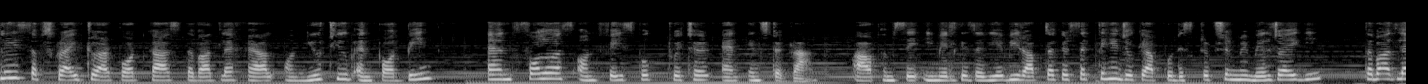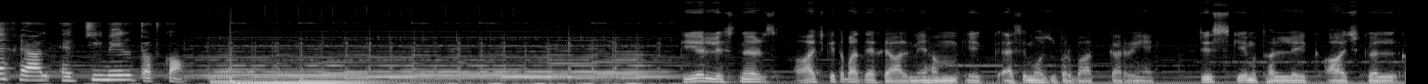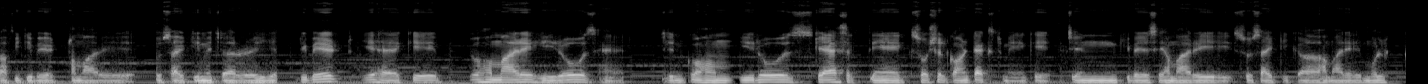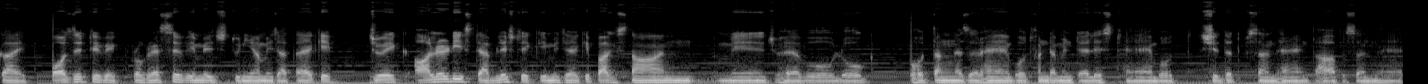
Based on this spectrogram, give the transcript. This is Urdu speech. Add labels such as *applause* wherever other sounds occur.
Please subscribe to our podcast تبادلہ خیال on YouTube and Podbean and follow us on Facebook Twitter and Instagram آپ ہم سے ای میل کے ذریعے بھی رابطہ کر سکتے ہیں، جو کہ آپ کو ڈسکرپشن میں مل جائے گی. تبادلہ خیال at Gmail dot com dear listeners آج کے تبادلہ خیال میں ہم ایک ایسے موضوع پر بات کر رہے ہیں، جس کے متعلق آج کل کافی ڈیبیٹ ہمارے سوسائٹی میں چل رہی ہے۔ ڈیبیٹ یہ ہے کہ جو ہمارے ہیروز ہیں، جن کو ہم ہیروز کہہ سکتے ہیں ایک سوشل کانٹیکسٹ میں کہ جن کی وجہ سے ہماری سوسائٹی کا، ہمارے ملک کا ایک پازیٹیو ایک پروگریسو امیج دنیا میں جاتا ہے کہ جو ایک آلریڈی اسٹیبلشڈ ایک امیج ہے کہ پاکستان میں جو ہے وہ لوگ بہت تنگ نظر ہیں، بہت فنڈامنٹلسٹ ہیں، بہت شدت پسند ہیں، انتہا پسند ہیں۔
